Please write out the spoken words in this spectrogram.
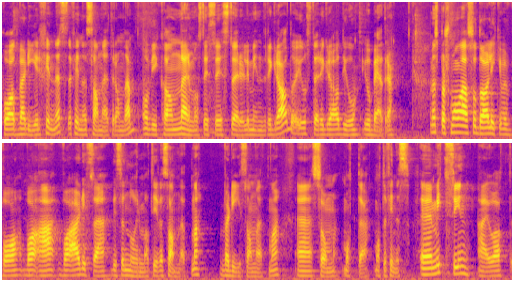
på at verdier finnes. Det finnes sannheter om dem, og vi kan nærme oss disse i større eller mindre grad. Og jo større grad, jo, jo bedre. Men spørsmålet er altså da likevel hva, hva, er, hva er, disse, disse normative sannhetene? verdisannhetene eh, som måtte, måtte finnes. Eh, mitt syn er jo at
